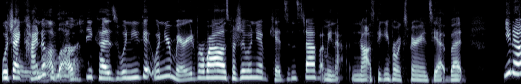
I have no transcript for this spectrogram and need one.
which I, I kind love of love that. because when you get when you're married for a while, especially when you have kids and stuff. I mean, I'm not speaking from experience yet, but you know,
